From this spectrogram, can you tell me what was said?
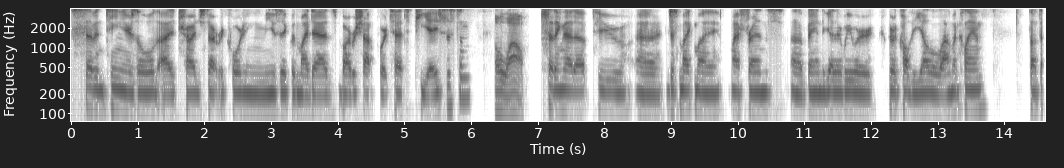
17 years old, I tried to start recording music with my dad's barbershop quartet's PA system. Oh wow! Setting that up to uh, just make my my friends uh, band together. We were we were called the Yellow Llama Clan. Thought that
